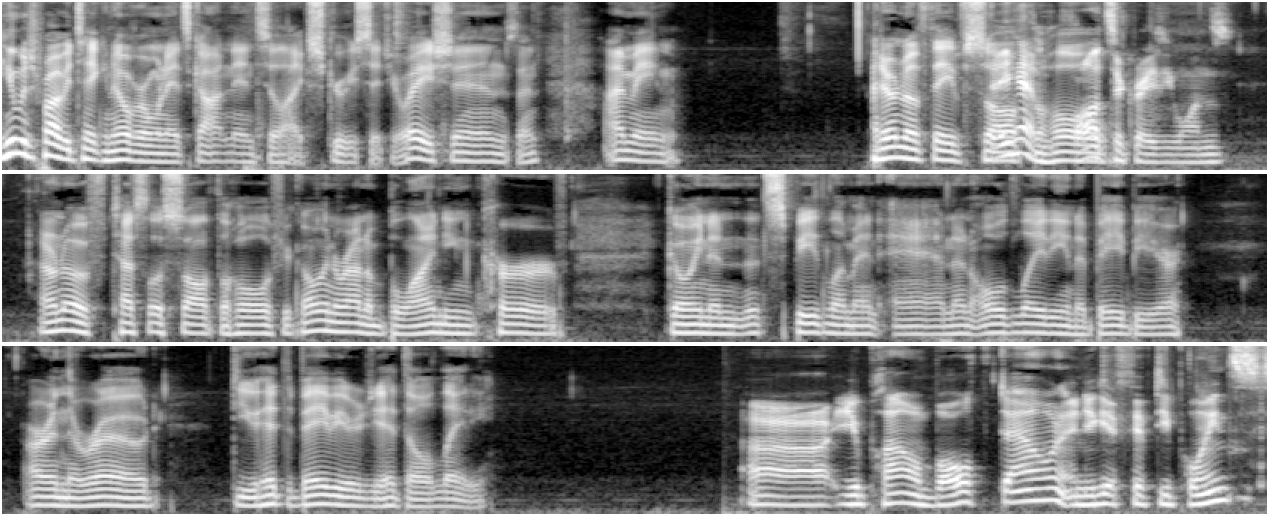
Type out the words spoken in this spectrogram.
the human's probably taken over when it's gotten into like screwy situations. And I mean, I don't know if they've They solved had the whole. lots of crazy ones. I don't know if Tesla solved the whole. If you're going around a blinding curve, going in the speed limit, and an old lady and a baby are are in the road, do you hit the baby or do you hit the old lady? Uh, you plow them both down and you get 50 points.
